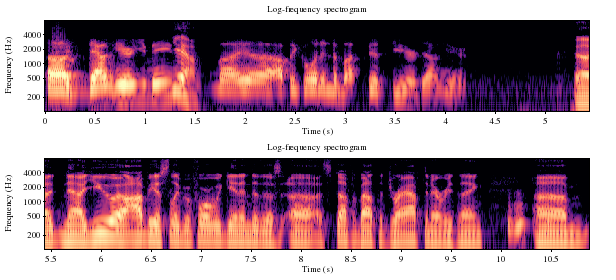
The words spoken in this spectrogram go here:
Uh, down here, you mean? Yeah. My, uh, I'll be going into my fifth year down here. Uh, now, you uh, obviously, before we get into the uh, stuff about the draft and everything, um,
